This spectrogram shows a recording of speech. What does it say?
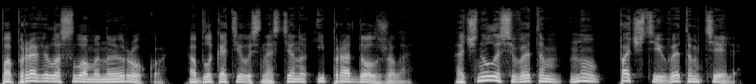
поправила сломанную руку, облокотилась на стену и продолжила. Очнулась в этом, ну, почти в этом теле.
